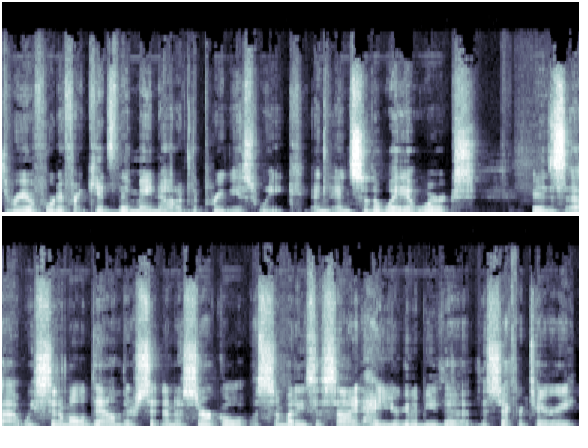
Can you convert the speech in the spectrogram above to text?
three or four different kids they may not have the previous week. And and so the way it works is uh, we sit them all down. They're sitting in a circle. Somebody's assigned, hey, you're going to be the the secretary.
